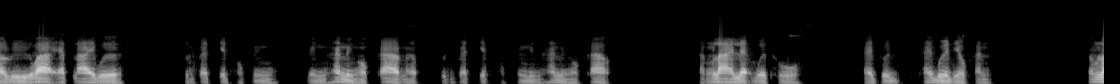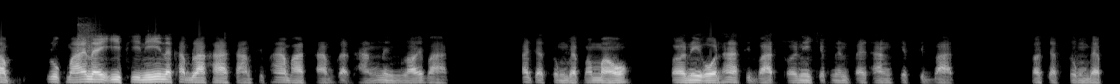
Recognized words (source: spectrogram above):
0876115169 หรือว่าแอดไลน์เบอร์ 0 8 7 6 1 1 5 1 6 9 นะครับ 0 8 7 6 1 1 5 1 6 9 ทั้งไลน์และเบอร์โทร ใช้ตัวใช้เบอร์เดียวกัน สำหรับลูกไม้ใน EP นี้นะครับ ราคา 35 บาท 3 กระถาง100 บาทถ้าจะส่งแบบเหมากรณีโอน 50 บาท กรณีเก็บเงินปลายทาง 70 บาท เราจัดส่งแบบ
